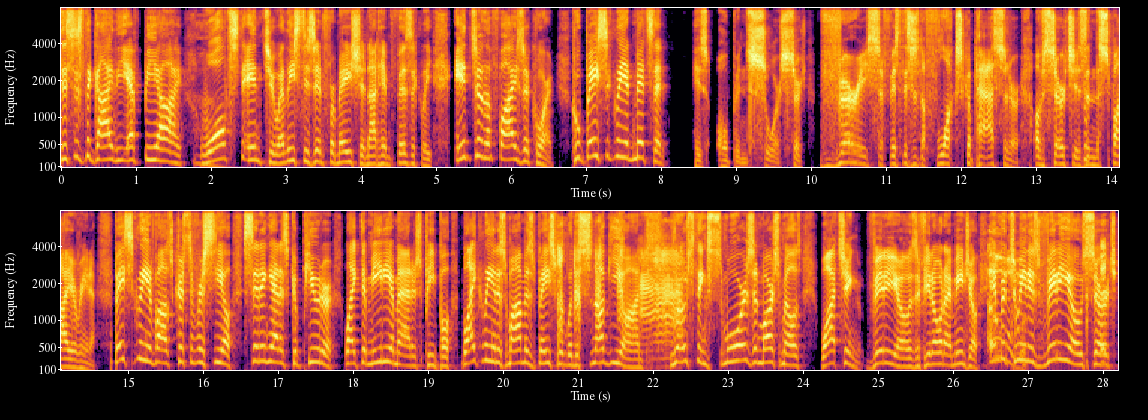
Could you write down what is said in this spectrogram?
This is the guy the FBI waltzed into, at least his information, not him physically, into the FISA court, who basically admits that his open source search. Very sophisticated. This is the flux capacitor of searches in the spy arena. Basically involves Christopher Steele sitting at his computer like the Media Matters people, likely in his mama's basement with a snuggie on, roasting s'mores and marshmallows, watching videos, if you know what I mean, Joe. In oh. between his video search,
